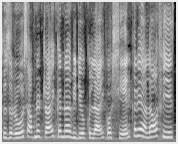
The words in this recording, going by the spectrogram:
तो ज़रूर से आपने ट्राई करना वीडियो को लाइक और शेयर करें। अल्लाह हाफिज़।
